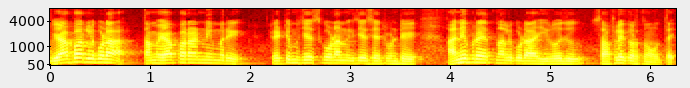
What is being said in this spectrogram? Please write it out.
వ్యాపారులు కూడా తమ వ్యాపారాన్ని మరి రెట్టింపు చేసుకోవడానికి చేసేటువంటి అన్ని ప్రయత్నాలు కూడా ఈరోజు సఫలీకృతం అవుతాయి.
